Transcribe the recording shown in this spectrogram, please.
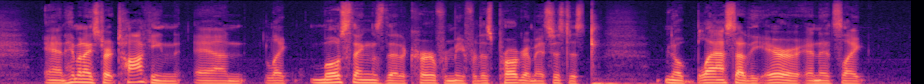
And him and I start talking, and like most things that occur for me for this program, it's just this, you know, blast out of the air. And it's like,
